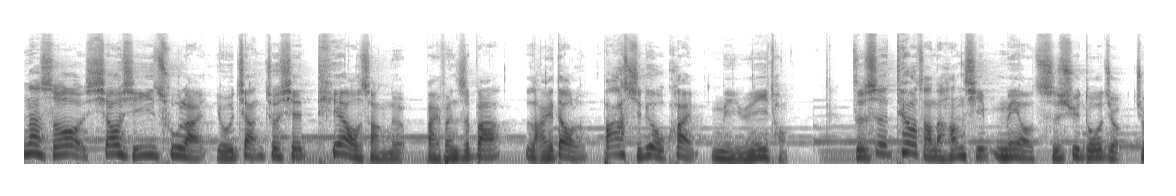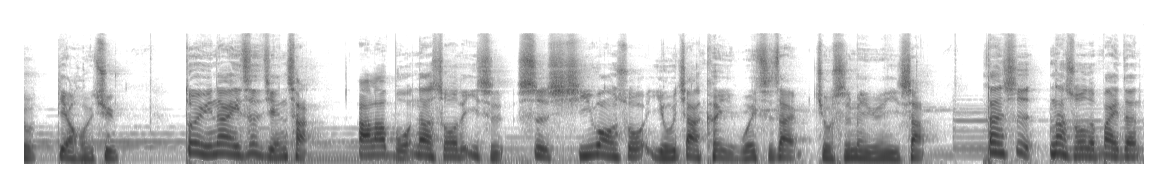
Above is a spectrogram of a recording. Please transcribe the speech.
那时候消息一出来，油价就先跳涨了百分之八，来到了八十六块美元一桶。只是跳涨的行情没有持续多久就掉回去。对于那一次减产，阿拉伯那时候的意思是希望说油价可以维持在九十美元以上。但是那时候的拜登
